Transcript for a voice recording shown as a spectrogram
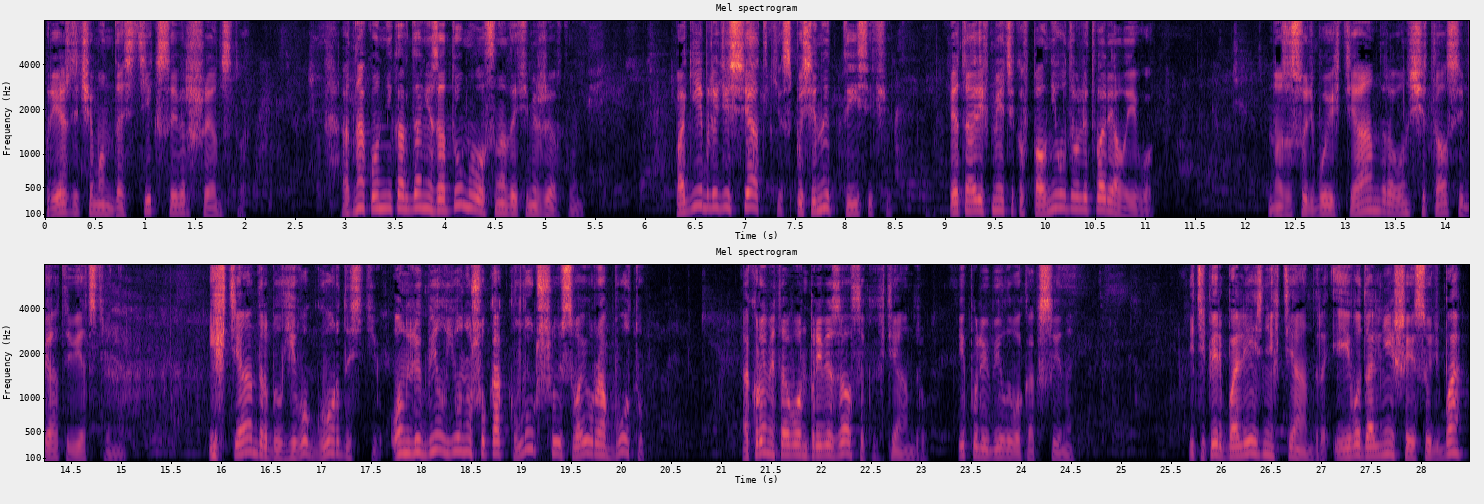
прежде чем он достиг совершенства. Однако он никогда не задумывался над этими жертвами. Погибли десятки, спасены тысячи. Эта арифметика вполне удовлетворяла его. Но за судьбу Ихтиандра он считал себя ответственным. Ихтиандр был его гордостью. Он любил юношу как лучшую свою работу. А кроме того, он привязался к Ихтиандру и полюбил его как сына. И теперь болезнь Ихтиандра и его дальнейшая судьба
